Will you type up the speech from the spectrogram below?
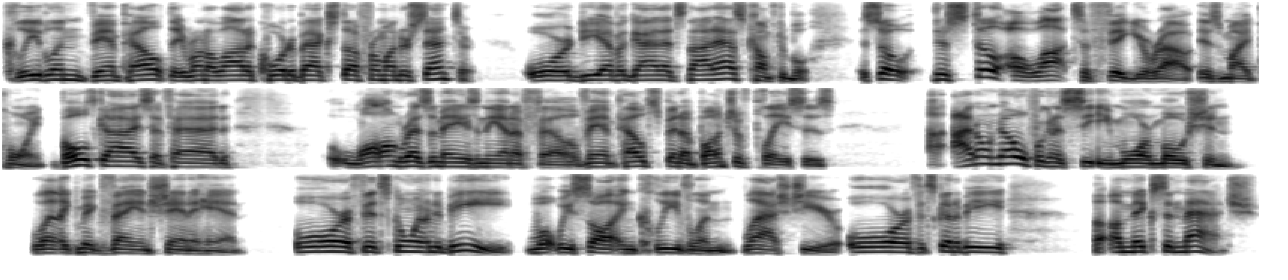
Cleveland, Van Pelt, they run a lot of quarterback stuff from under center. Or do you have a guy that's not as comfortable? So there's still a lot to figure out, is my point. Both guys have had long resumes in the NFL. Van Pelt's been a bunch of places. I don't know if we're going to see more motion like McVay and Shanahan, or if it's going to be what we saw in Cleveland last year, or if it's going to be a mix and match.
